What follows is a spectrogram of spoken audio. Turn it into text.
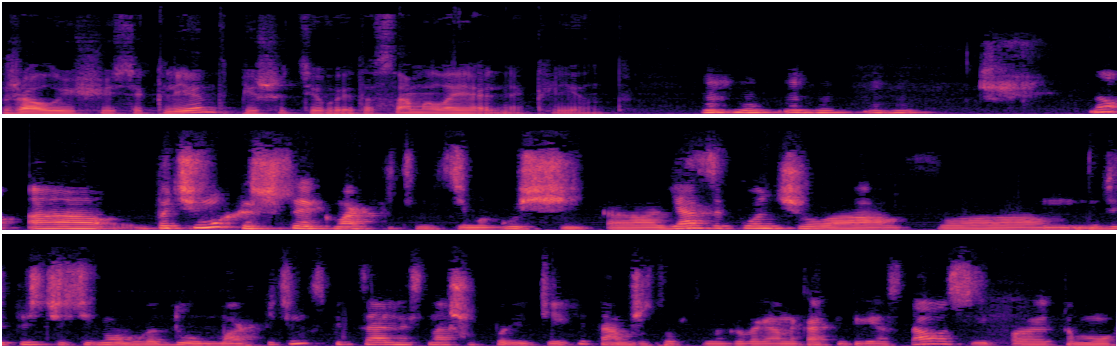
жалующийся клиент, пишете вы, это самый лояльный клиент. Mm-hmm, mm-hmm, ну, а почему хэштег маркетинг всемогущий? А, я закончила в 2007 году маркетинг, специальность нашу в политехе, там же, собственно говоря, на кафедре осталась, и поэтому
